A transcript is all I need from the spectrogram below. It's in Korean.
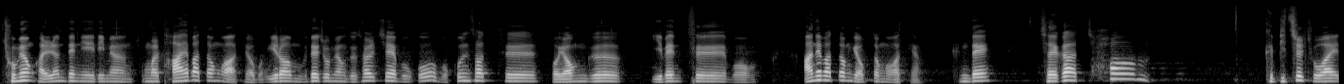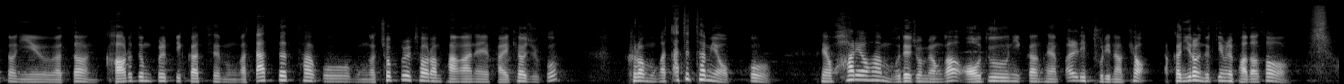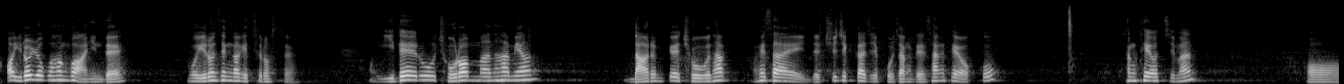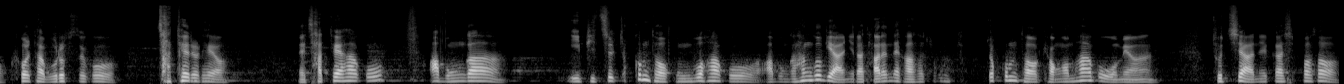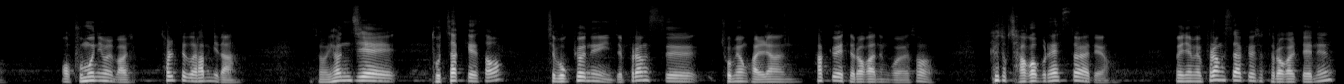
조명 관련된 일이면 정말 다 해봤던 것 같아요. 뭐 이런 무대 조명도 설치해보고 뭐 콘서트, 뭐 연극, 이벤트 뭐 안 해봤던 게 없던 것 같아요. 근데 제가 처음 그 빛을 좋아했던 이유였던 가로등 불빛 같은 뭔가 따뜻하고 뭔가 촛불처럼 방 안을 밝혀주고 그런 뭔가 따뜻함이 없고 그냥 화려한 무대 조명과 어두우니까 그냥 빨리 불이나 켜 약간 이런 느낌을 받아서 어 이러려고 한 거 아닌데 뭐 이런 생각이 들었어요. 이대로 졸업만 하면 나름 꽤 좋은 학, 회사에 이제 취직까지 보장된 상태였고 상태였지만 어 그걸 다 무릅쓰고 자퇴를 해요. 네, 자퇴하고 아 뭔가 이 빛을 조금 더 공부하고 아 뭔가 한국이 아니라 다른 데 가서 조금 조금 더 경험하고 오면 좋지 않을까 싶어서 어, 부모님을 말, 설득을 합니다. 그래서 현지에 도착해서 제 목표는 이제 프랑스 조명 관련 학교에 들어가는 거여서 계속 작업을 했어야 돼요. 왜냐하면 프랑스 학교에서 들어갈 때는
